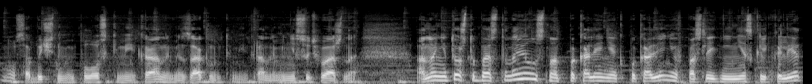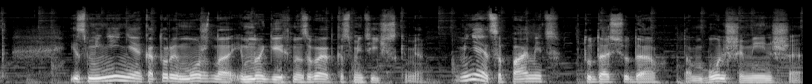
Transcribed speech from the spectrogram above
ну, с обычными плоскими экранами, загнутыми экранами, не суть важно. Оно не то чтобы остановилось, но от поколения к поколению в последние несколько лет изменения, которые можно, и многие их называют косметическими. Меняется память туда-сюда, там больше, меньше.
